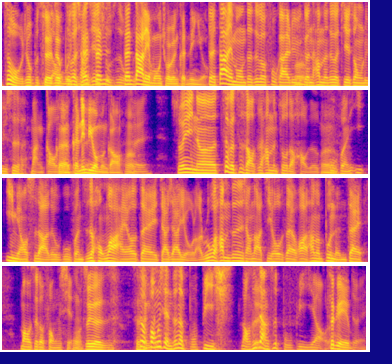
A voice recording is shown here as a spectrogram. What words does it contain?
这个我就不知道，对对，这个详细数字但，但大联盟球员肯定有。对，大联盟的这个覆盖率跟他们这个接种率是蛮高的，对，肯定比我们高。对，所以呢，这个至少是他们做的好的部分，疫疫苗施打这个部分，只是红袜还要再加加油啦。如果他们真的想打季后赛的话，他们不能再冒这个风险。哦，这个这个风险真的不必，老实讲是不必要。这个也对，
